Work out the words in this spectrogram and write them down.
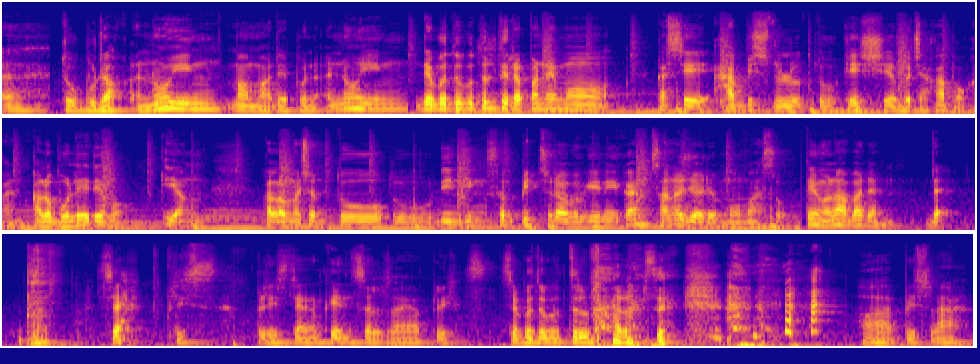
eh, tu budak annoying, mama dia pun annoying. Dia betul-betul tidak pandai mau kasih habis dulu tu cashier bercakap oh kan. Kalau boleh dia mau yang kalau macam tu tu dinding sempit sudah begini kan, sana aja dia mau masuk. Tengoklah badan. Da- saya please please jangan cancel saya please. Saya betul-betul marah. saya. Oh, habislah.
